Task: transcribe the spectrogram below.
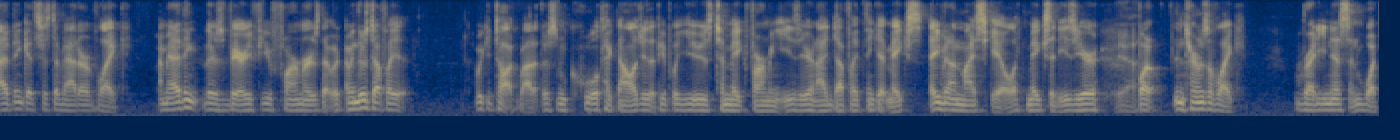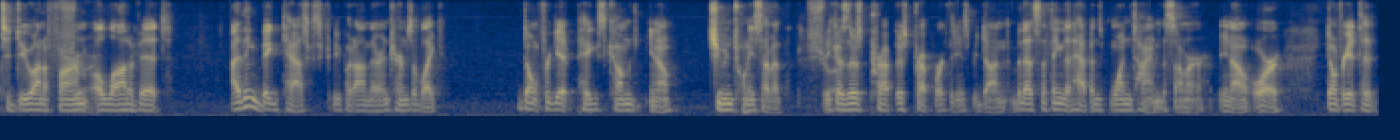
I think it's just a matter of like, I mean, I think there's very few farmers that would. I mean, there's definitely we could talk about it. There's some cool technology that people use to make farming easier, and I definitely think it makes even on my scale like makes it easier. Yeah. But in terms of like readiness and what to do on a farm, Sure. a lot of it, I think big tasks could be put on there in terms of like, don't forget pigs come, you know, June 27th Sure. because there's prep there's prep work that needs to be done. But that's the thing that happens one time this summer, you know, or don't forget to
